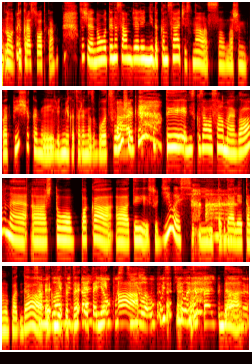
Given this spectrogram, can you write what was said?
Ну, ты красотка. Слушай, ну ты на самом деле не до конца честна с нашими подписчиками и людьми, которые нас будут слушать. Так. Ты не сказала самое главное, а, что пока а, ты судилась и а, так далее, тому под... Да, самую главную нет, деталь это, это не... я упустила, а. упустила деталь главную.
